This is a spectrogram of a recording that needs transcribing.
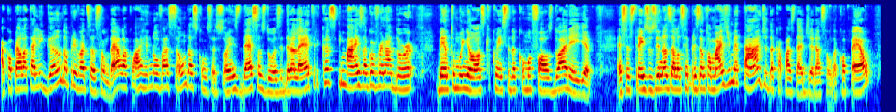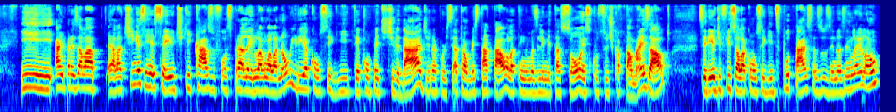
a Copel está ligando a privatização dela com a renovação das concessões dessas duas hidrelétricas e mais a governador Bento Munhoz, que é conhecida como Foz do Areia. Essas três usinas elas representam mais de metade da capacidade de geração da Copel e a empresa ela, ela tinha esse receio de que caso fosse para leilão ela não iria conseguir ter competitividade, né? Por ser até uma estatal, ela tem umas limitações, custo de capital mais alto. Seria difícil ela conseguir disputar essas usinas em leilão.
